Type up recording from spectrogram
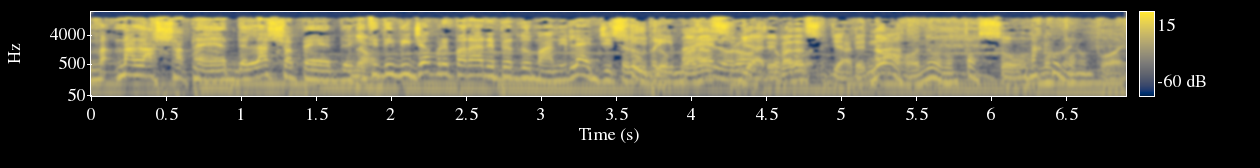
Ma, ma lascia perdere, lascia perdere. No. Ti devi già preparare per domani. Leggitelo Studio, prima, vado eh, a studiare, vado a studiare. No, Ah. no, non posso. Ma come po- non puoi?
